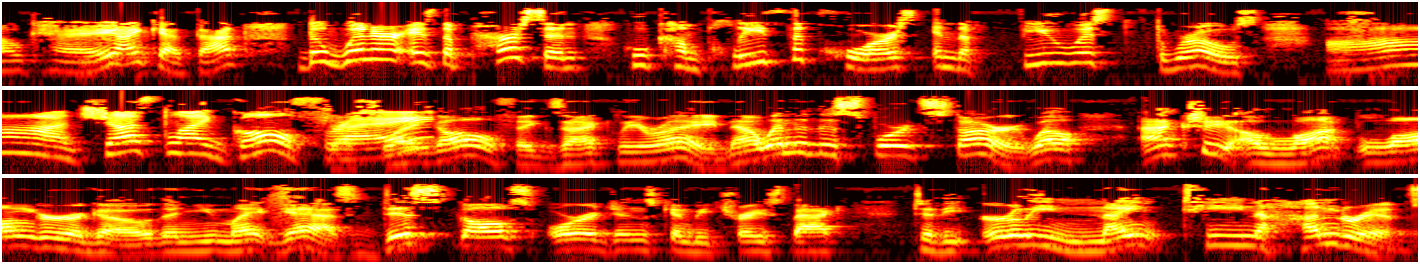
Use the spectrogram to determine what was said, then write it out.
Okay, I get that. The winner is the person who completes the course in the fewest throws. Ah, just like golf, Just right? like golf, exactly right. Now, when did this sport start? Well, actually, a lot longer ago than you might guess. Disc golf's origins can be traced back to the early 1900s.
